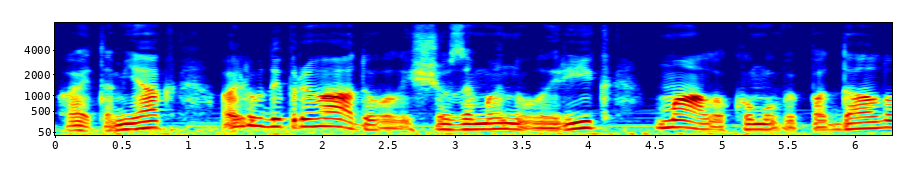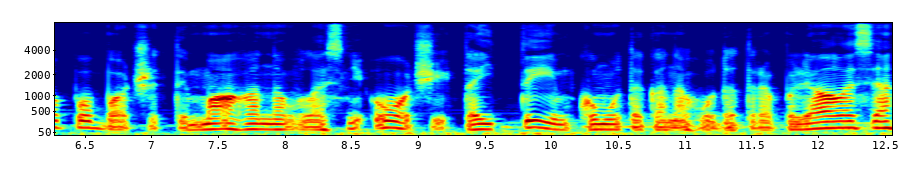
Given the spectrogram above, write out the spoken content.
Хай там як, а люди пригадували, що за минулий рік мало кому випадало побачити мага на власні очі, та й тим, кому така нагода траплялася,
